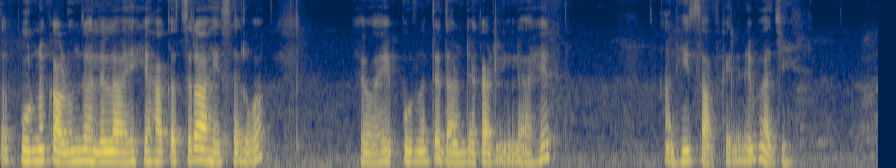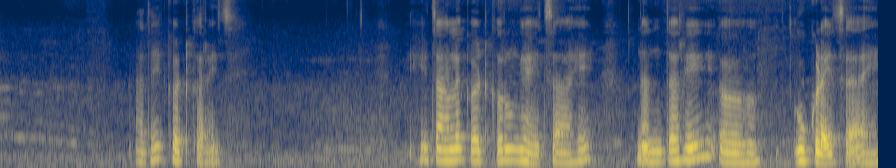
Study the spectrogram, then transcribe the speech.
तर पूर्ण काढून झालेलं आहे हे हा कचरा आहे सर्व. हे बघा हे पूर्ण त्या दांड्या काढलेल्या आहेत. आणि ही साफ केलेली भाजी. आता हे कट करायचं हे चांगलं कट करून घ्यायचं आहे. नंतर हे उकडायचं आहे.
